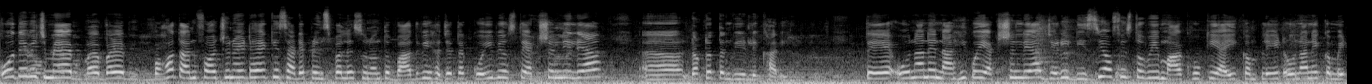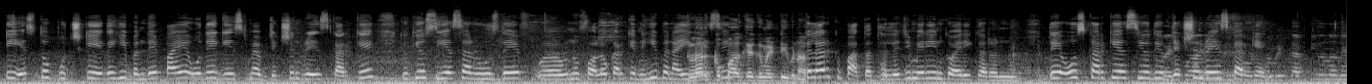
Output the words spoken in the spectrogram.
ਉਹਦੇ ਵਿੱਚ ਮੈਂ ਬੜੇ ਬਹੁਤ ਅਨਫੋਰਚੂਨੇਟ ਹੈ ਕਿ ਸਾਡੇ ਪ੍ਰਿੰਸੀਪਲ ਨੇ ਸੁਣਨ ਤੋਂ ਬਾਅਦ ਵੀ ਹਜੇ ਤੱਕ ਕੋਈ ਵੀ ਉਸ ਤੇ ਐਕਸ਼ਨ ਨਹੀਂ ਲਿਆ। ਡਾਕਟਰ ਤਨਵੀਰ ਲਿਖਾਰੀ। ਤੇ ਉਹਨਾਂ ਨੇ ਨਾ ਹੀ ਕੋਈ ਐਕਸ਼ਨ ਲਿਆ। ਜਿਹੜੀ ਡੀਸੀ ਆਫਿਸ ਤੋਂ ਵੀ ਮਾਰਕ ਹੋ ਕੇ ਆਈ ਕੰਪਲੇਂਟ ਉਹਨਾਂ ਨੇ ਕਮੇਟੀ ਇਸ ਤੋਂ ਪੁੱਛ ਕੇ ਇਹਦੇ ਹੀ ਬੰਦੇ ਪਾਏ। ਉਹਦੇ ਅਗੇਂਸਟ ਮੈਂ ਆਬਜੈਕਸ਼ਨ ਰੇਜ਼ ਕਰਕੇ ਕਿਉਂਕਿ ਉਹ ਸੀਐਸਆਰ ਰੂਲਸ ਦੇ ਉਹਨੂੰ ਫੋਲੋ ਕਰਕੇ ਨਹੀਂ ਬਣਾਈ ਗਈ ਕਲਰਕ ਸੀ। ਪਾ ਕੇ ਕਮੇਟੀ ਬਣਾ ਕਲਰਕ ਪਾਤਾ ਥੱਲੇ ਜੀ ਮੇਰੀ ਇਨਕੁਆਇਰੀ ਕਰਨ ਨੂੰ। ਤੇ ਉਸ ਕਰਕੇ ਅਸੀਂ ਉਹਦੀ ਆਬਜੈਕਸ਼ਨ ਰੇਜ਼ ਕਰਕੇ ਉਹਨਾਂ ਨੇ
